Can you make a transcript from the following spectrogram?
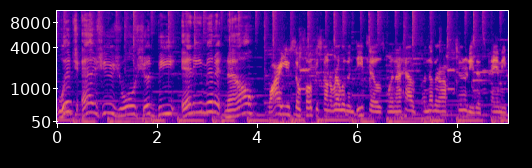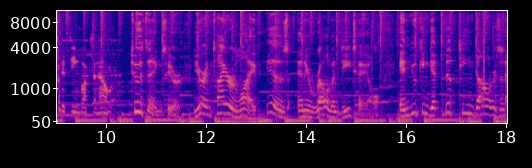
which, as usual, should be any minute now. Why are you so focused on irrelevant details when I have another opportunity that's paying me 15 bucks an hour? Two things here. Your entire life is an irrelevant detail, and you can get $15 an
